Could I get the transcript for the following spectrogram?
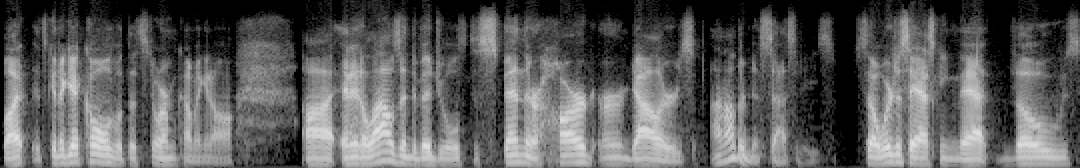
but it's going to get cold with the storm coming and all. Uh, and it allows individuals to spend their hard earned dollars on other necessities. So we're just asking that those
